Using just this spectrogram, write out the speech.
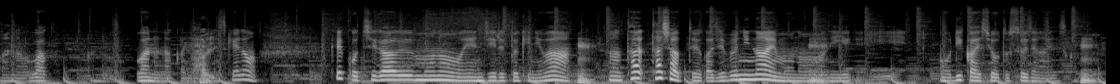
あの輪あの輪の中にあるんですけど、結構違うものを演じる時にはうん。その他他者っていうか自分にないものに、を理解しようとするじゃないですか。うん。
